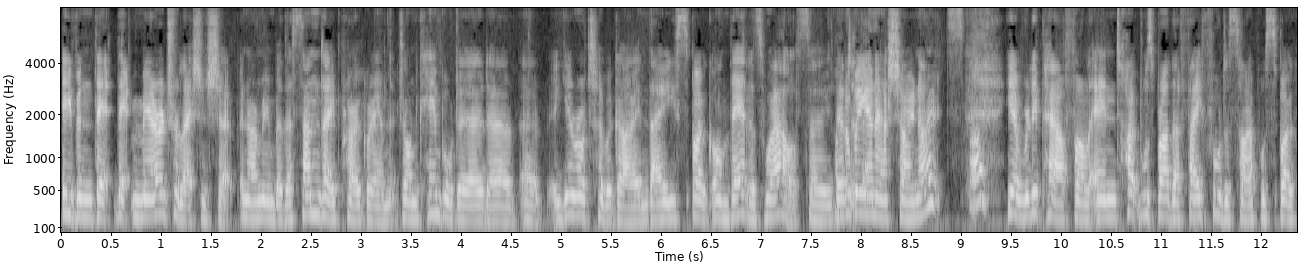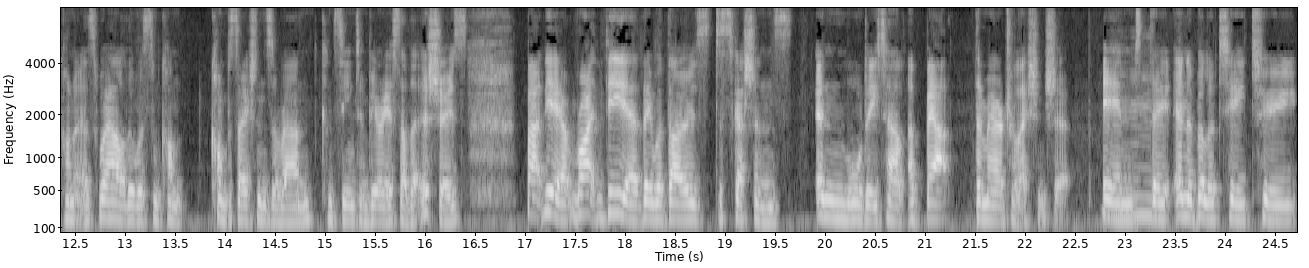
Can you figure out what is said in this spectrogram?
even that, that marriage relationship. And I remember the Sunday program that John Campbell did a, a, a year or two ago, and they spoke on that as well. So oh, that'll be in our show notes. Oh. Yeah, really powerful. And Hopeful's brother, Faithful Disciple, spoke on it as well. There was some con- conversations around consent and various other issues. But yeah, right there, there were those discussions in more detail about the marriage relationship and mm. the inability to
